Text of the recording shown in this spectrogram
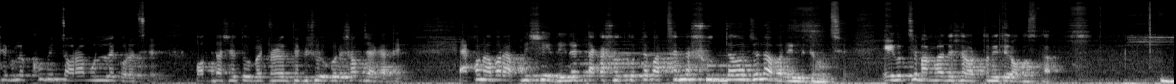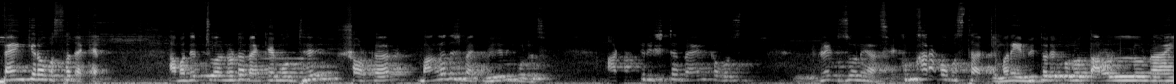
সেগুলো খুবই চড়া মূল্যে করেছে। পদ্মা সেতু মেট্রো রেল থেকে শুরু করে সব জায়গাতে। এখন আবার আপনি সেই ঋণের টাকা শোধ করতে পারছেন না, সুদ দেওয়ার জন্য আবার ঋণ নিতে হচ্ছে। এই হচ্ছে বাংলাদেশের অর্থনীতির অবস্থা। ব্যাংকের অবস্থা দেখেন। আমাদের চুয়ান্নটা ব্যাংকের মধ্যে সরকার, বাংলাদেশ ব্যাংক নিজেরই বলেছে আটত্রিশটা ব্যাংক অবস্থা রেড জোনে আছে। খুব খারাপ অবস্থা আর কি। মানে এর ভিতরে কোনো তারল্য নাই,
